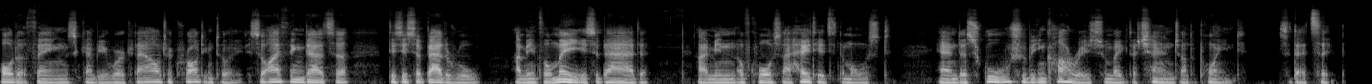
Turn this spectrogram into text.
All the things can be worked out according to it. So I think that uh, this is a bad rule. I mean, for me, it's bad. I mean, of course, I hate it the most. And the school should be encouraged to make the change on the point. So that's it.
